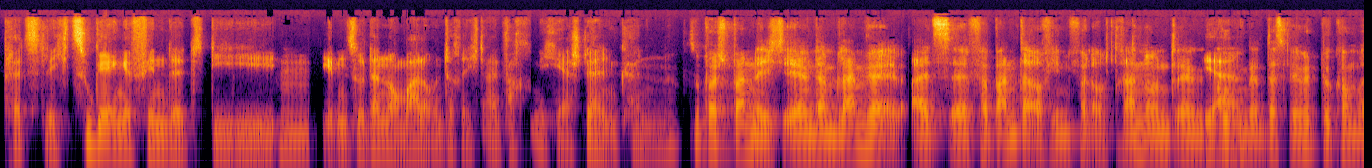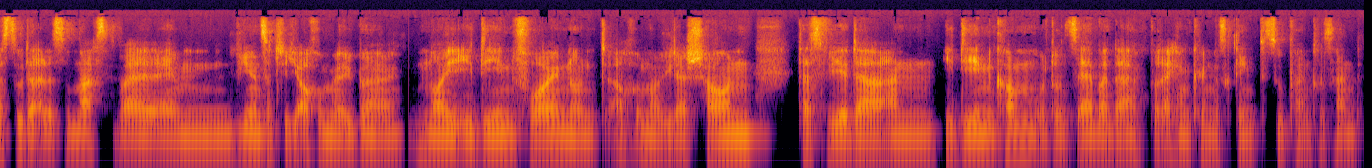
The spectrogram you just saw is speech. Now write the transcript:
plötzlich Zugänge findet, die mhm. eben so der normale Unterricht einfach nicht herstellen können. Ne? Super spannend. Ich, äh, dann bleiben wir als äh, Verband da auf jeden Fall auch dran und äh, ja. gucken, dass wir mitbekommen, was du da alles so machst, weil ähm, wir uns natürlich auch immer über neue Ideen freuen und auch immer wieder schauen, dass wir da an Ideen kommen und uns selber da berechnen können. Das klingt super interessant.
